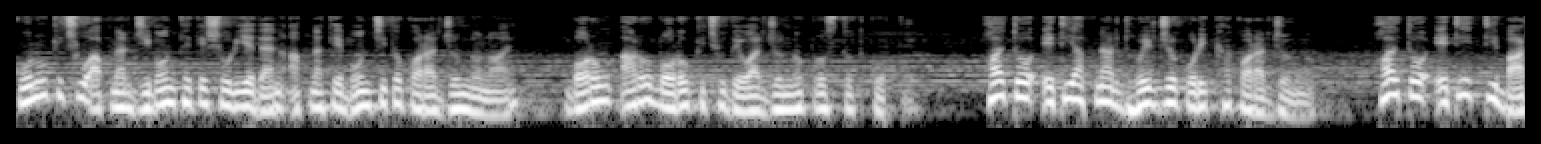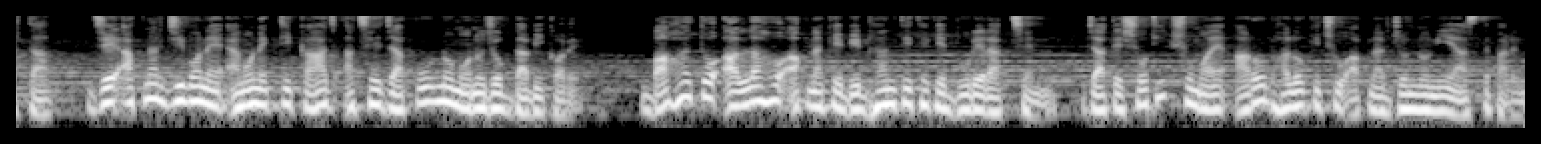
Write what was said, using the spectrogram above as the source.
কোনো কিছু আপনার জীবন থেকে সরিয়ে দেন আপনাকে বঞ্চিত করার জন্য নয়, বরং আরও বড় কিছু দেওয়ার জন্য প্রস্তুত করতে। হয়তো এটি আপনার ধৈর্য পরীক্ষা করার জন্য। হয়তো এটি একটি বার্তা যে আপনার জীবনে এমন একটি কাজ আছে যা পূর্ণ মনোযোগ দাবি করে, বা হয়তো আল্লাহ আপনাকে বিভ্রান্তি থেকে দূরে রাখছেন, যাতে সঠিক সময়ে আরও ভালো কিছু আপনার জন্য নিয়ে আসতে পারেন।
